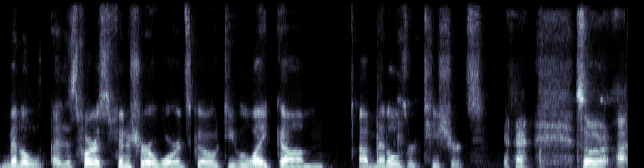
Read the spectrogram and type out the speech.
medal, as far as finisher awards go, do you like um, uh, medals or T-shirts? so I,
